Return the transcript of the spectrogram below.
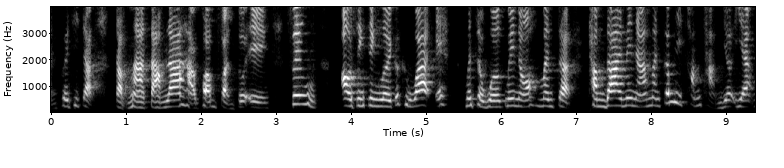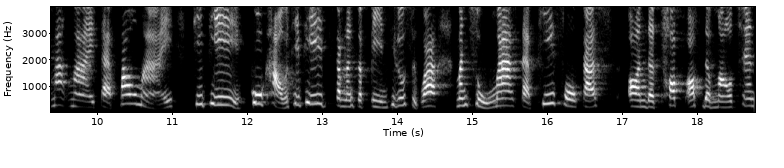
น เพื่อที่จะกลับมาตามล่าหาความฝันตัวเอง ซึ่งเอาจริง ๆ เลยก็คือว่าเอ๊ะ มันจะเวิร์กไหมเนาะมันจะทำได้ไหมนะ มันก็มีคำถามเยอะแยะมากมาย แต่เป้าหมายที่พี่ภูเขาที่พี่กำลังจะปีน พี่รู้สึกว่ามันสูงมากแต่พี่โฟกัส on the top of the mountain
